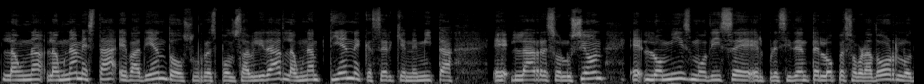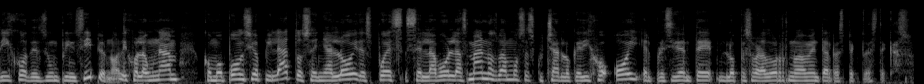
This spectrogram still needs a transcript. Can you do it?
la, la UNAM está evadiendo su responsabilidad, la UNAM tiene que ser quien emita eh, la resolución. Eh, lo mismo dice el presidente López Obrador, lo dijo desde un principio, ¿no? Dijo la UNAM como Poncio Pilato, señaló y después se lavó las manos. Vamos a escuchar lo que dijo hoy el presidente López Obrador nuevamente al respecto de este caso.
